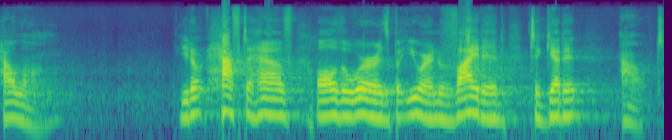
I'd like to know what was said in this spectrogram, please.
How long? You don't have to have all the words, but you are invited to get it out,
